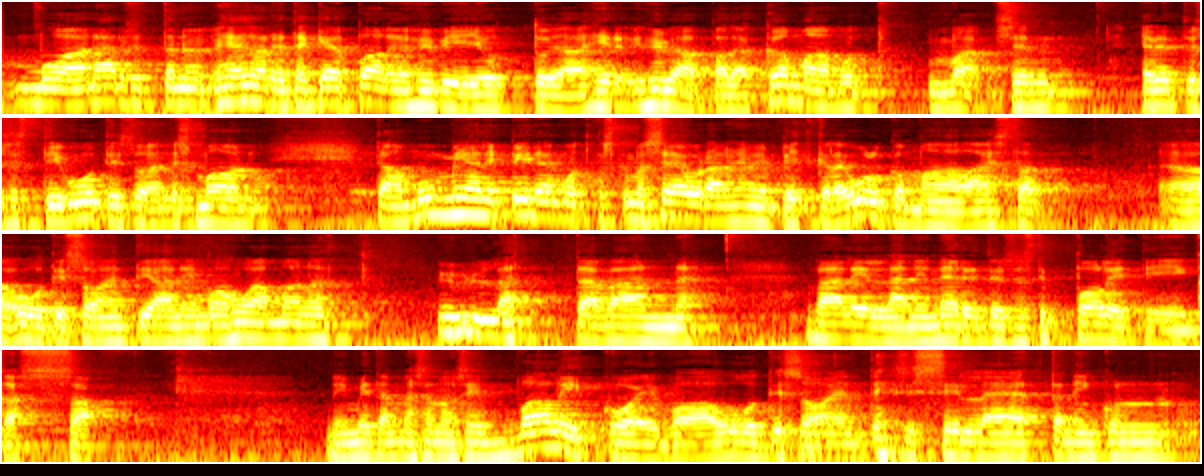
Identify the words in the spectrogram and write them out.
Mua on ärsyttänyt, Hesari tekee paljon hyviä juttuja, hy- hyvää paljon kamaa, mutta mä sen erityisesti uutisoinnissa. Mä oon, tää on mun mielipide, mutta koska mä seuraan hyvin pitkälle ulkomaalaista uutisointia, niin mä oon huomannut yllättävän välillä, niin erityisesti politiikassa, niin mitä mä sanoisin, valikoivaa uutisointi, siis silleen, että niin kun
